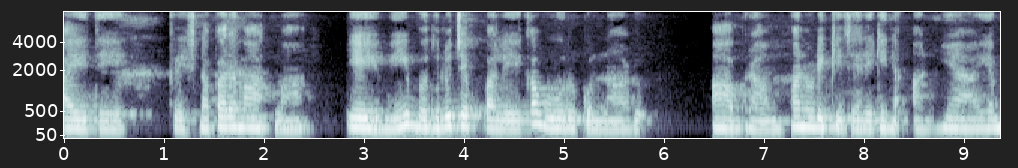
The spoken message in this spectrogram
అయితే కృష్ణ పరమాత్మ ఏమీ బదులు చెప్పలేక ఊరుకున్నాడు. ఆ బ్రాహ్మణుడికి జరిగిన అన్యాయం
